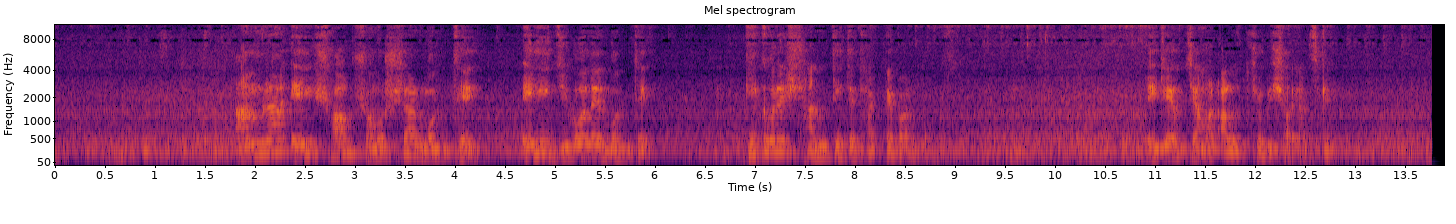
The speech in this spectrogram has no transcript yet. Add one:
আমরা এই সব সমস্যার মধ্যে, এই জীবনের মধ্যে কি করে শান্তিতে থাকতে পারব? এটাই হচ্ছে আমার আলোচ্য বিষয় আজকে।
